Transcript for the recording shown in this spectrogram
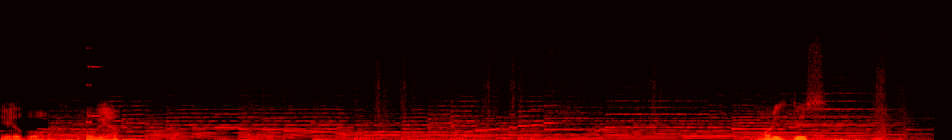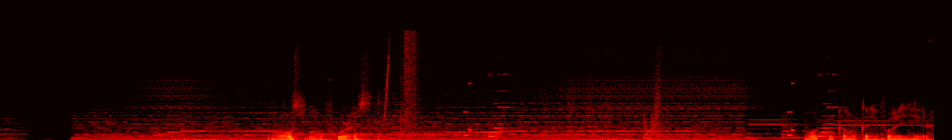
Oh yeah. What is this? Oh, Oslo Forest. What Pokemon can you find in here?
